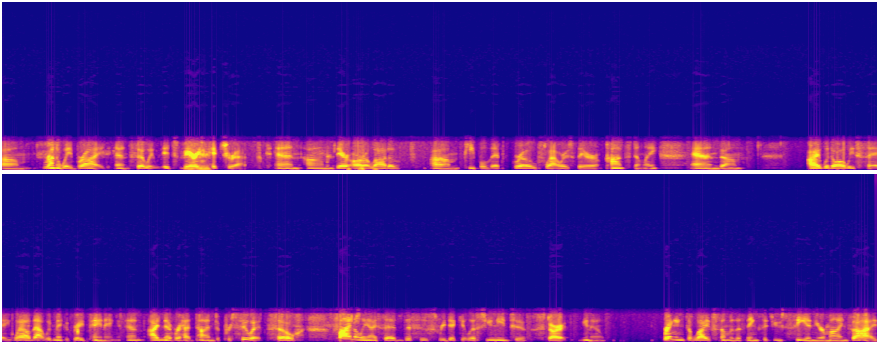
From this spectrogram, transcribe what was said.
um, Runaway Bride, and so it, it's very mm-hmm. picturesque. And um, there are a lot of um, people that grow flowers there constantly, and um, I would always say, "Wow, that would make a great painting," and I never had time to pursue it. So finally, I said, "This is ridiculous. You need to start, you know, bringing to life some of the things that you see in your mind's eye."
